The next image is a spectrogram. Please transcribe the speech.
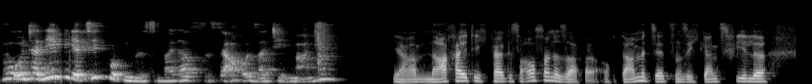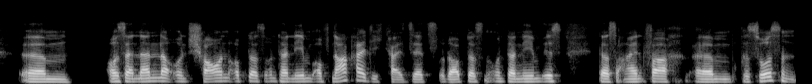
wo Unternehmen jetzt hingucken müssen, weil das ist ja auch unser Thema. Ne? Ja, Nachhaltigkeit ist auch so eine Sache. Auch damit setzen sich ganz viele ähm, auseinander und schauen, ob das Unternehmen auf Nachhaltigkeit setzt oder ob das ein Unternehmen ist, das einfach ähm, Ressourcen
